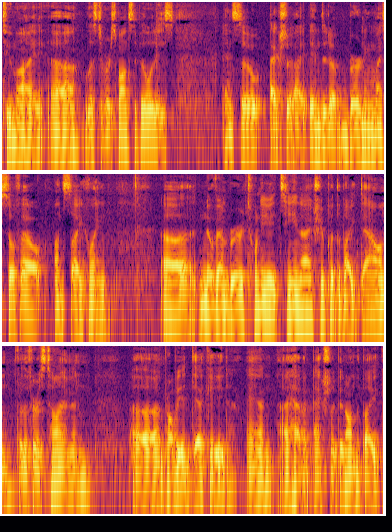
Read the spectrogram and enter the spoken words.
to my uh, list of responsibilities. And so, actually, I ended up burning myself out on cycling. Uh, November 2018, I actually put the bike down for the first time in uh, probably a decade, and I haven't actually been on the bike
